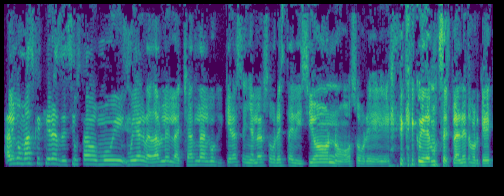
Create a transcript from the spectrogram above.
¿Algo más que quieras decir, Gustavo? Muy, muy agradable la charla, algo que quieras señalar sobre esta edición o sobre que cuidemos el planeta, porque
